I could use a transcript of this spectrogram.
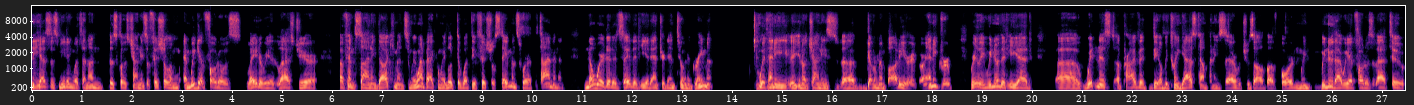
he has this meeting with an undisclosed Chinese official and, and we get photos later, we had last year of him signing documents. And we went back and we looked at what the official statements were at the time and nowhere did it say that he had entered into an agreement with any, you know, Chinese uh, government body or, or any group. Really, we knew that he had uh, witnessed a private deal between gas companies there, which was all above board. And we, we knew that. We had photos of that too.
